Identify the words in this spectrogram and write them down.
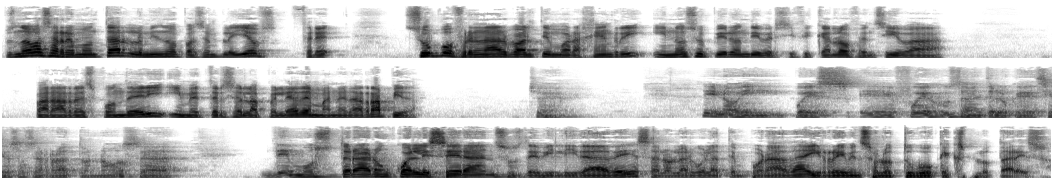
pues no vas a remontar. Lo mismo pasó en playoffs. supo frenar Baltimore a Henry y no supieron diversificar la ofensiva para responder y, meterse a la pelea de manera rápida. Sí. Sí, no, y pues eh, fue justamente lo que decías hace rato, ¿no? O sea, demostraron cuáles eran sus debilidades a lo largo de la temporada y Raven solo tuvo que explotar eso,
